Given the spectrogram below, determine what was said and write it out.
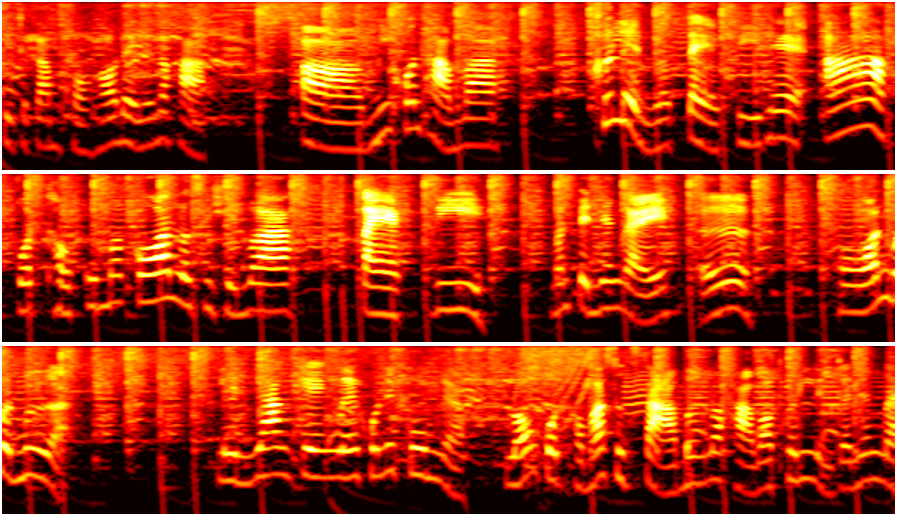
กิจกรรมของเขาได้เลยนะคะอ่ามีคนถามว่าขึ้นเล่นแล้วแตกดีแท้อ่ากดเขากลุ่มมาก่อนเราสิเห็นว่าแตกดี มันเป็นยังไงเออถอนเบนมืออะ เล่นย่างเก่งเลยคนในกลุ่มเนี่ยลองกดเขามาศึกษาเบิ่งเนาะค่ะว่าเพิ่อนเล่นกันยังไง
